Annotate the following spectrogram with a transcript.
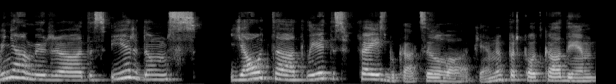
viņām ir tas ieradums jautāt lietas Facebookā cilvēkiem nu, par kaut kādiem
